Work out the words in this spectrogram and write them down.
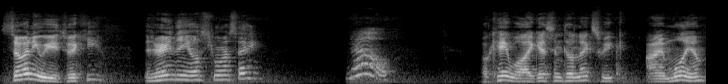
So, anyways, Vicky, is there anything else you want to say? No. Okay, well, I guess until next week, I'm William,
